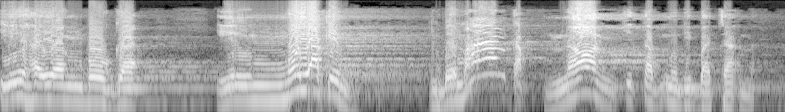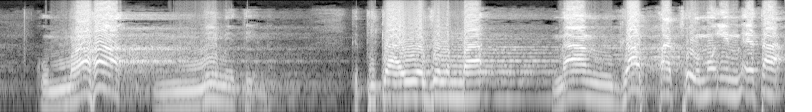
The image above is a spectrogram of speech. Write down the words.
yang boga ilmu yakin. Be mantap. Non kitab nu dibaca kumaha mimiti ketika ia jelema nganggap patul muin eta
